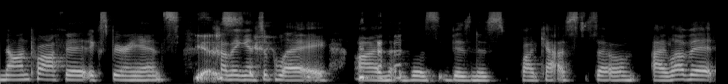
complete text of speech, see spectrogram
nonprofit experience yes. coming into play on this business podcast. So I love it.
